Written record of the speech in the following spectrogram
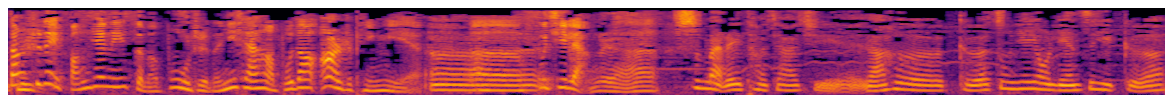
当时那房间里怎么布置的？你想想，不到二十平米，呃，夫妻两个人是买了一套家具，然后隔中间用帘子一隔，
